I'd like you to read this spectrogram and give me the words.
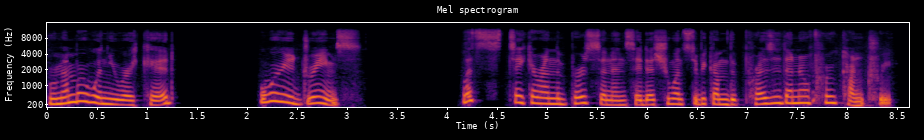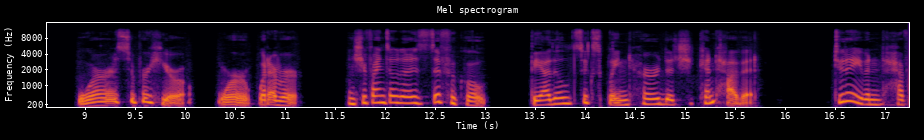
Remember when you were a kid? What were your dreams? Let's take a random person and say that she wants to become the president of her country, or a superhero, or whatever, and she finds out that it's difficult. The adults explain to her that she can't have it. Do they even have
